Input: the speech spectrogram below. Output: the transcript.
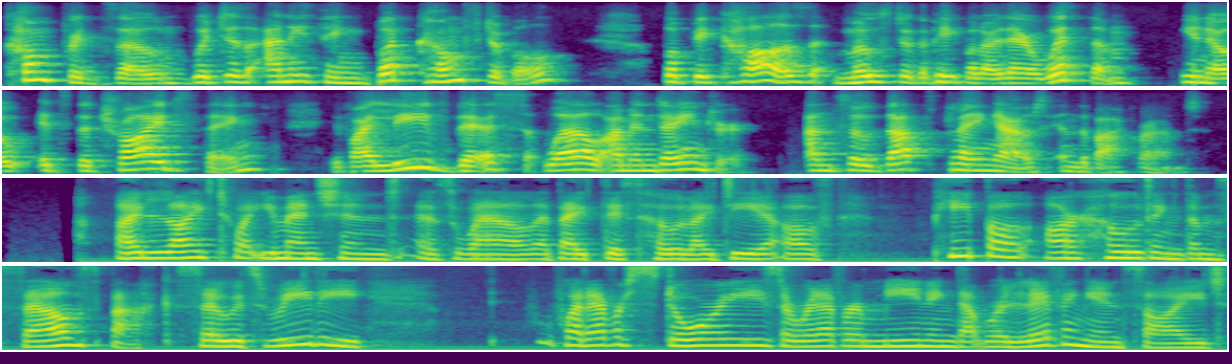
comfort zone which is anything but comfortable. But because most of the people are there with them you know it's the tribes thing if i leave this well i'm in danger and so that's playing out in the background I liked what you mentioned as well about this whole idea of people are holding themselves back. So it's really whatever stories or whatever meaning that we're living inside,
